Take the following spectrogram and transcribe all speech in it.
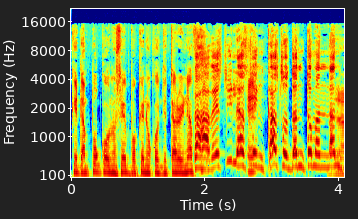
que tampoco no sé por qué no contestaron y nada. Pues a ver si le hacen Eh, caso, tanto manda Ya,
